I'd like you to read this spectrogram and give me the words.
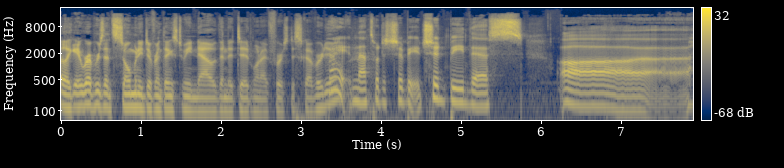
Like it represents so many different things to me now than it did when I first discovered you. Right, and that's what it should be. It should be this uh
